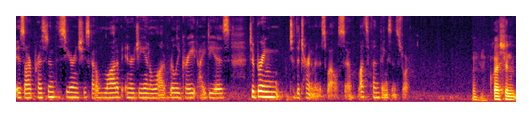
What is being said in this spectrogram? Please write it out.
is our president this year. And she's got a lot of energy and a lot of really great ideas to bring to the tournament as well. So lots of fun things in store. Question,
